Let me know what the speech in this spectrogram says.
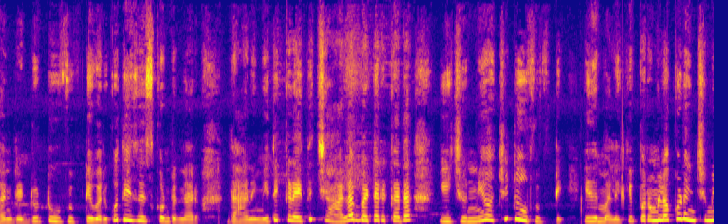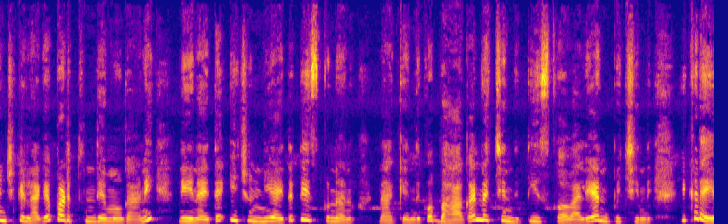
హండ్రెడ్ టూ ఫిఫ్టీ వరకు తీసేసుకుంటున్నారు. దాని మీద ఇక్కడైతే చాలా బెటర్ కదా. ఈ చున్నీ వచ్చి టూ ఫిఫ్టీ ఇది మలికిపురంలో కూడా ఇంచుమించుకి ఇలాగే పడుతుందేమో కానీ నేనైతే ఈ చున్నీ అయితే తీసుకున్నాను. నాకెందుకో బాగా నచ్చింది తీసుకోవాలి అనిపించింది. ఇక్కడ ఏ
